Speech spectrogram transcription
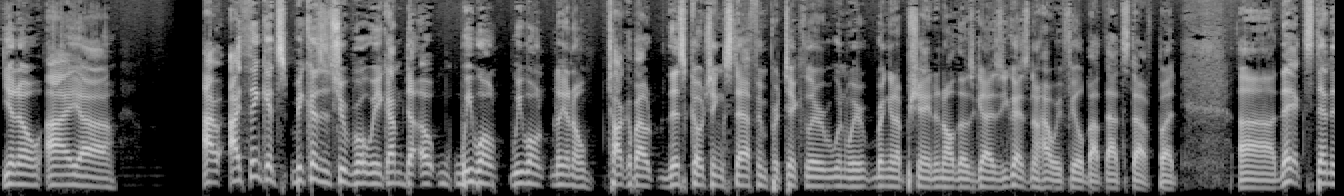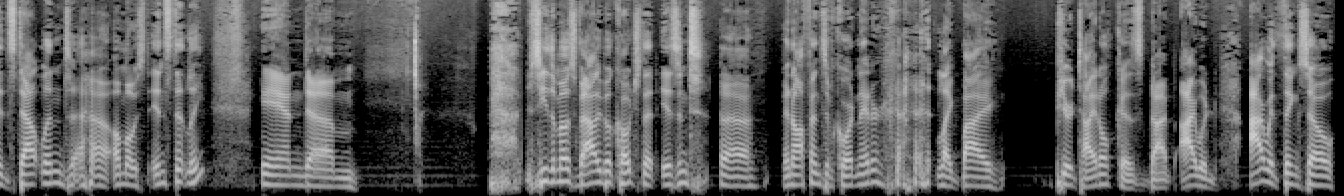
you know, I, uh, I I think it's because it's Super Bowl week. I'm uh, we won't we won't you know talk about this coaching staff in particular when we're bringing up Shane and all those guys. You guys know how we feel about that stuff, but. Uh, they extended Stoutland uh, almost instantly, and um, is he the most valuable coach that isn't uh, an offensive coordinator, like by pure title? Because I, I would, I would think so.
